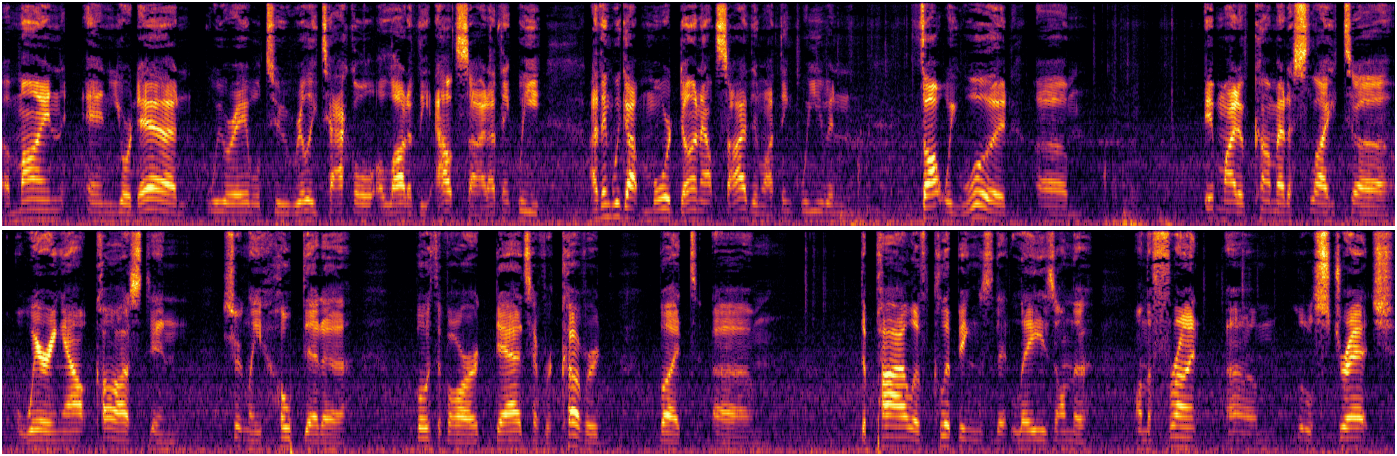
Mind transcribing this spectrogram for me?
uh, mine and your dad, we were able to really tackle a lot of the outside. I think we I think we got more done outside than I think we even thought we would. Um, it might have come at a slight uh, wearing out cost, and certainly hope that uh, both of our dads have recovered. But um, the pile of clippings that lays on the on the front um, little stretch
